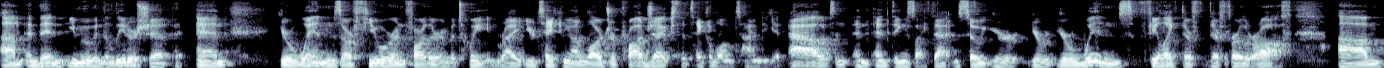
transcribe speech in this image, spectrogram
Um, and then you move into leadership and your wins are fewer and farther in between, right? You're taking on larger projects that take a long time to get out and, and, and things like that. And so your, your, your wins feel like they're, they're further off. Um,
